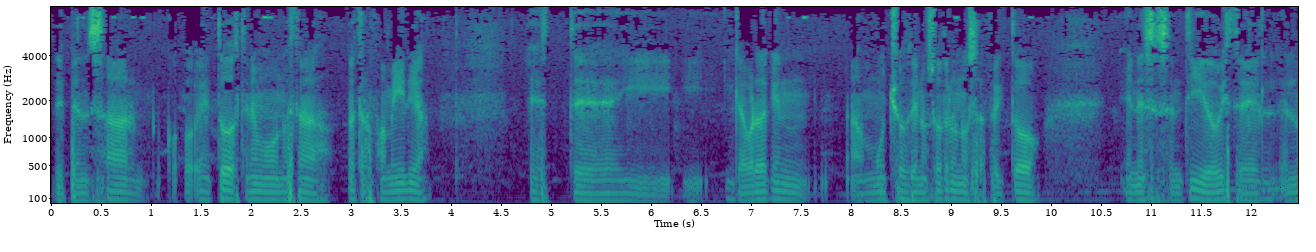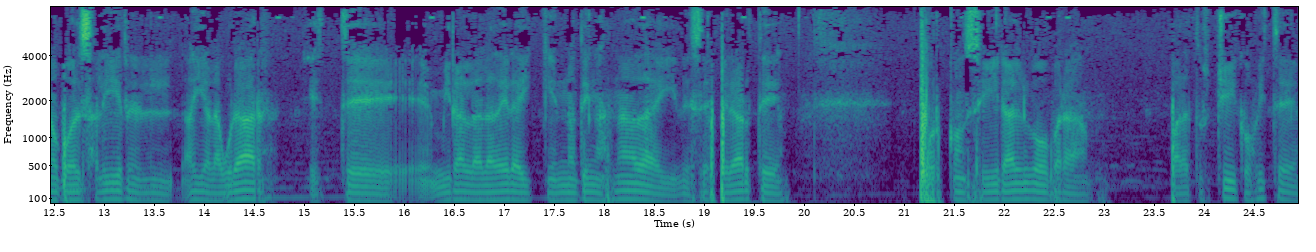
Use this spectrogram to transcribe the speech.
de pensar, eh, todos tenemos nuestra, nuestra familia, este, y, y, la verdad que a muchos de nosotros nos afectó en ese sentido, ¿viste? El, no poder salir el, ahí a laburar, este, mirar la ladera y que no tengas nada y desesperarte por conseguir algo para, para tus chicos, ¿viste?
